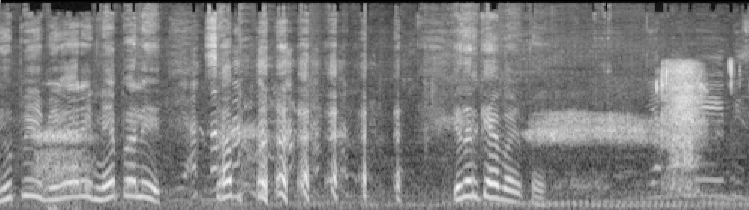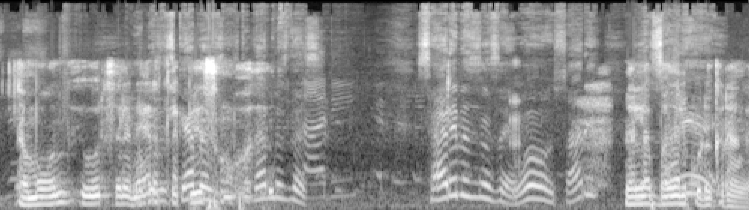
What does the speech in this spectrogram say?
यूपी बिहारी नेपाली सब इधर क्या बोलते हैं நம்ம வந்து ஒரு சில நேரத்தில் பேசும்போது சாரி பிஸ்னஸ் ஓ சாரி நல்லா பதில் கொடுக்குறாங்க.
